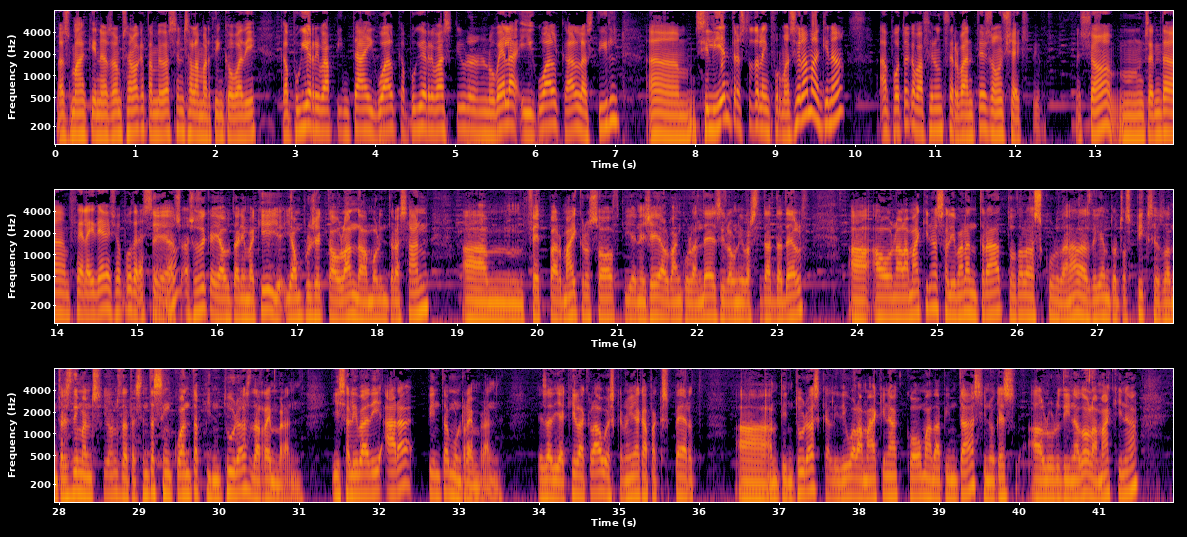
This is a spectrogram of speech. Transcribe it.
les màquines, em sembla que també va sense la Martín que ho va dir, que pugui arribar a pintar igual, que pugui arribar a escriure una novel·la igual que l'estil... Eh, si li entres tota la informació a la màquina, eh, pot acabar fent un Cervantes o un Shakespeare. Això mm, ens hem de fer la idea que això podrà Sí, ser, no? això, això sí que ja ho tenim aquí. Hi- Hi ha un projecte a Holanda molt interessant um, fet per Microsoft, ING, el Banc Holandès i la Universitat de Delft, uh, on a la màquina se li van entrar totes les coordenades, diguem, tots els píxels, en tres dimensions de 350 pintures de Rembrandt. I se li va dir, ara pinta'm un Rembrandt. És a dir, aquí la clau és que no hi ha cap expert uh, en pintures que li diu a la màquina com ha de pintar, sinó que és a l'ordinador, la màquina,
